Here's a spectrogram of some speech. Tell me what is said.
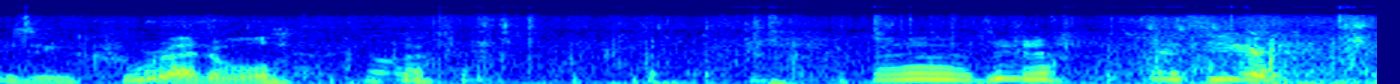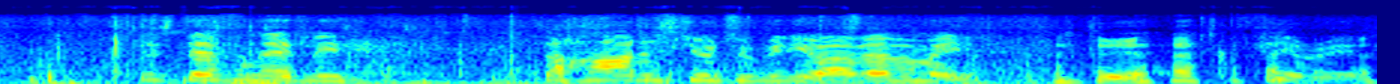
is incredible. oh dear. This year this is definitely the hardest YouTube video I've ever made. yeah. Period.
